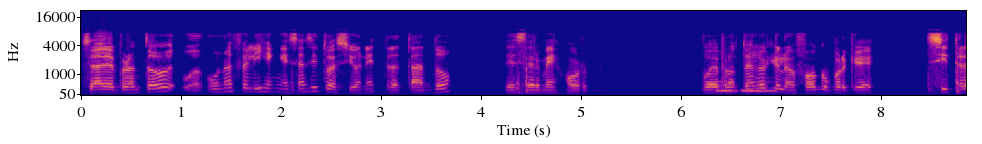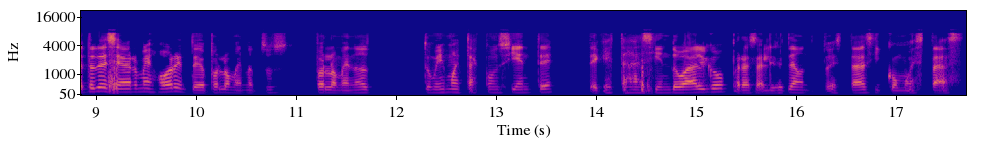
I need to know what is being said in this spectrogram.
O sea, de pronto uno es feliz en esas situaciones tratando de ser mejor. ¿no? O de pronto es lo que lo enfoco, porque si tratas de ser mejor, entonces por lo menos tú, por lo menos tú mismo estás consciente de que estás haciendo algo para salir de donde tú estás y cómo estás.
